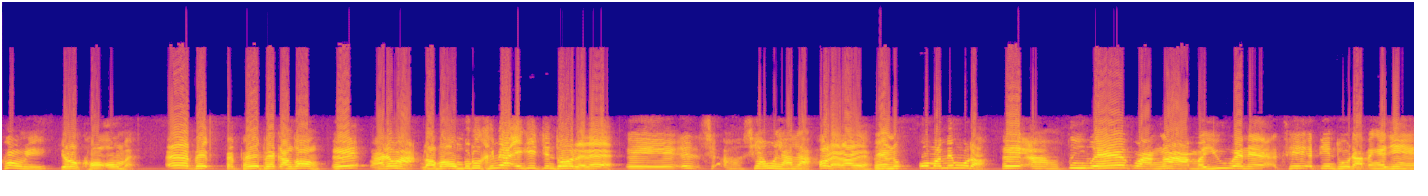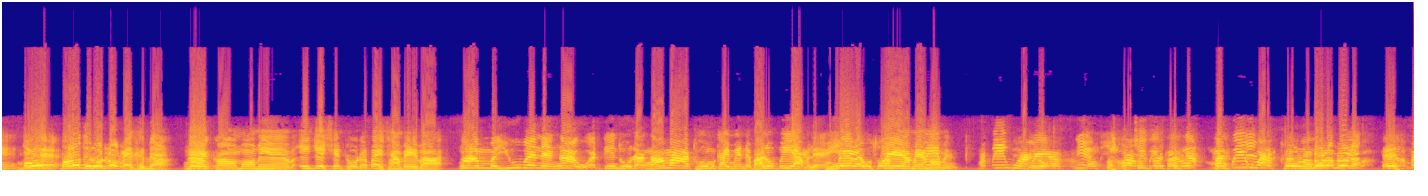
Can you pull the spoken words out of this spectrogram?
ခုံပြီကျွန်တော်ခေါ်အောင်မယ် အဲဖေဖေဖေကန်ကောင်းအေးဘာတော့ဟာလောက်ပါအောင်ဘလူခင်ဗျအင်ကြီးကျင်းတော်တယ်လေအေးအေးဆရာဝန်လာလားဟုတ်တယ်လားလေဘယ်လိုဟိုမမင်းမို့လားအေးအာသူပဲกว่าငါမယူပဲနဲ့အသေးအတင်းထိုးတာတကယ်ချင်းမဟုတ်မဟုတ်တယ်လို့လောက်လေခင်ဗျငါကောင်မောင်မင်းအင်ကြီးရှင်းထိုးတယ်ပိုက်ဆံပေးပါငါမယူပဲနဲ့ငါ့ကိုအတင်းထိုးတာငါမအထိုးမခိုင်းမဲနဲ့ဘာလို့ပေးရမလဲပေးရလို့သွားပေးရမယ်မောင်မင်း မပေးဘူးဟာနင့်ဘာချစ်တာလဲမပေးဘူးဟာခေါ်လာတော့မလို့လားအေးမ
